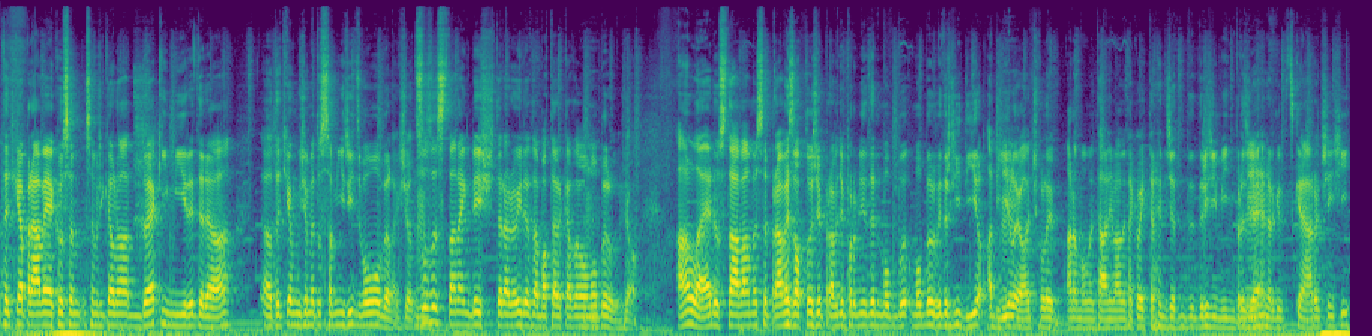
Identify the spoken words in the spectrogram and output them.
teďka právě jako jsem, jsem říkal, no a do jaký míry teda a teďka můžeme to samý říct o mobilech, že jo? Co se stane, když teda dojde ta baterka toho mobilu, že jo? Ale dostáváme se právě za to, že pravděpodobně ten mobil, mobil vydrží díl a díl, mm. jo, ačkoliv ano, momentálně máme takový trend, že drží méně, protože mm. je energeticky náročnější,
